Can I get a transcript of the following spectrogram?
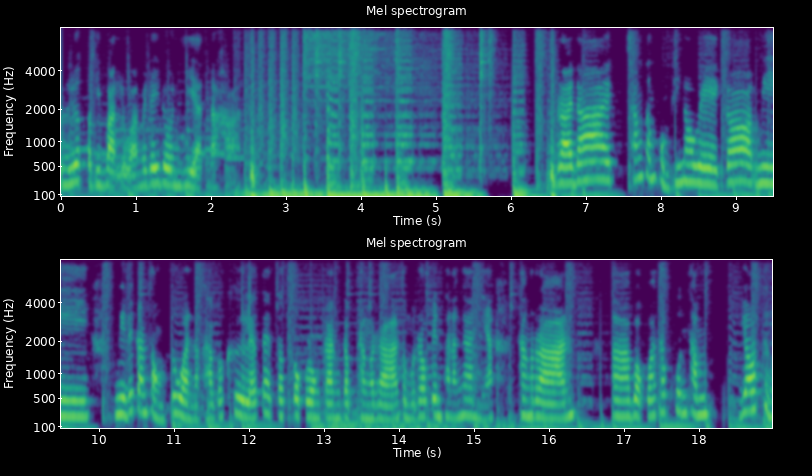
นเลือกปฏิบัติ หรือว่าไม่ได้โดนเหยียดนะคะ รายได้ช่างทำผมที่นอร์เวย์ก็มีมีด้วยกัน2ส่วนนะคะ ก็คือแล้วแต่ตกลงกันกับทางร้าน สมมุติเราเป็นพนักงานเนี้ยทางร้านอบอกว่าถ้าคุณทำยอดถึง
